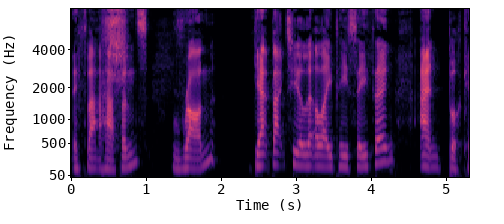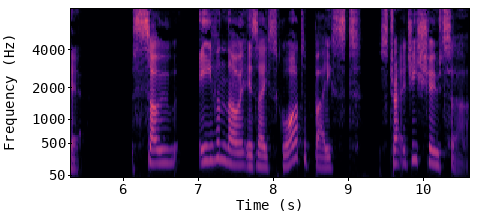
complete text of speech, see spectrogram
if that happens. Run, get back to your little APC thing, and book it. So, even though it is a squad based strategy shooter,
